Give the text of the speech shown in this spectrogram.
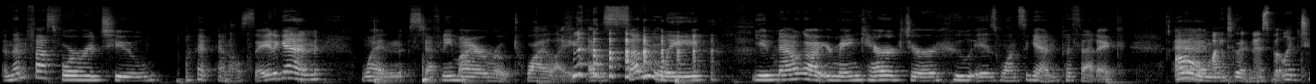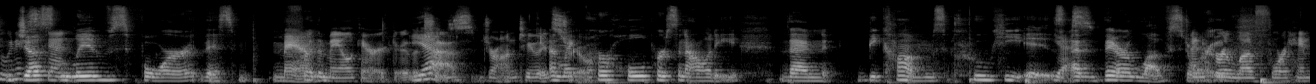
And then fast forward to, and I'll say it again, when Stephenie Meyer wrote Twilight. And suddenly you've now got your main character who is once again pathetic. Oh my goodness! But like to an Just extent, lives for this man. for the male character that Yeah. she's drawn to, it's and like her whole personality then becomes who he is Yes. and their love story and her love for him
